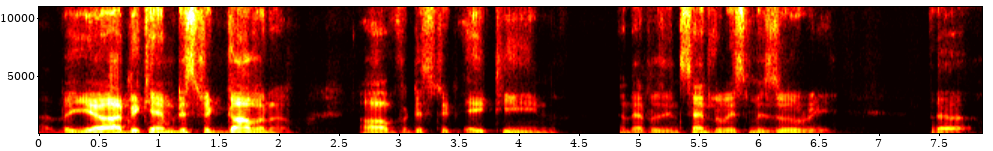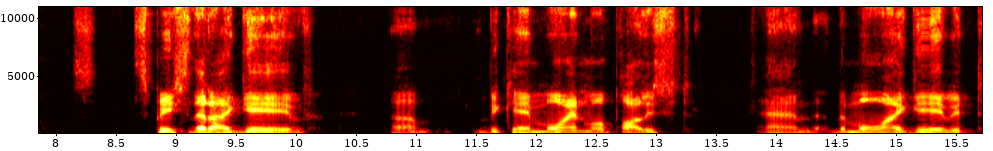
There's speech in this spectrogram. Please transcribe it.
uh, the year I became district governor of District 18, and that was in St. Louis, Missouri. The speech that I gave um, became more and more polished, and the more I gave it,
